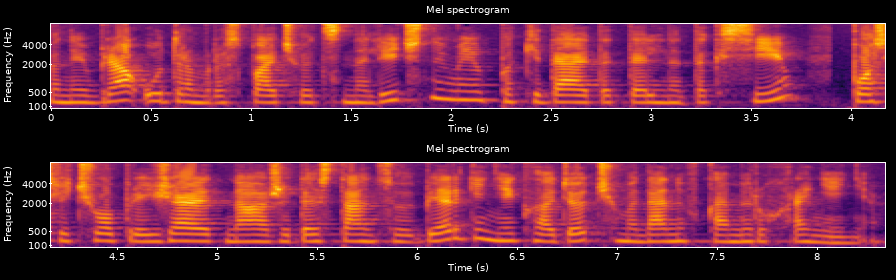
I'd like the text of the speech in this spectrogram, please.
ноября утром расплачивается наличными, покидает отель на такси, после чего приезжает на ЖД-станцию в Бергене и кладет чемоданы в камеру хранения.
